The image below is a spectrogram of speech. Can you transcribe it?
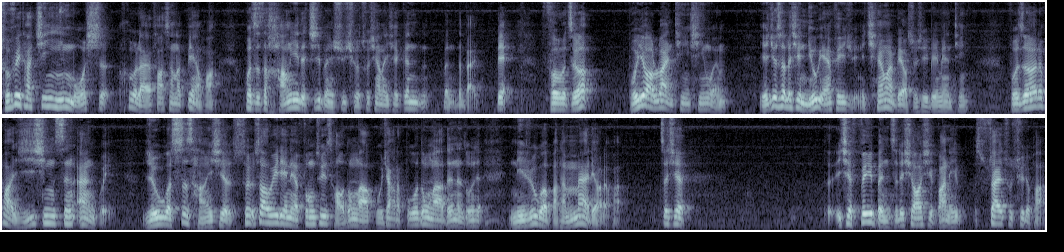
除非它经营模式后来发生了变化，或者是行业的基本需求出现了一些根本的改变，否则不要乱听新闻，也就是那些流言蜚语，你千万不要随随便便听，否则的话疑心生暗鬼。如果市场一些稍稍微一点点风吹草动啊，股价的波动啊等等东西，你如果把它卖掉的话，这些一些非本质的消息把你摔出去的话，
